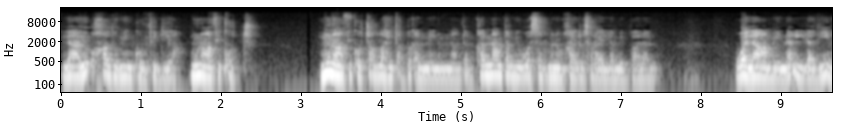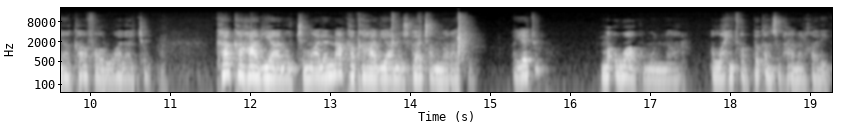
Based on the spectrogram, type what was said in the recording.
ላ ዩእኸዙ ሚንኩም ፊድያ ሙናፊቆች ሙናፊቆች አላህ ይጠብቀን። እኔንም እናንተ ከእናንተ የሚወሰድ ምንም ኸይር ስራ የለም ይባላሉ። ወላ ሚን አለዚነ ካፈሩ አላቸው። ከከሃዲያኖች ማለና ከከሃዲያኖች ጋር ጨመራቸው። አያችሁ፣ መእዋኩም ናር አላህ ይጠብቀን። ስብሓነል ኻሊቅ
